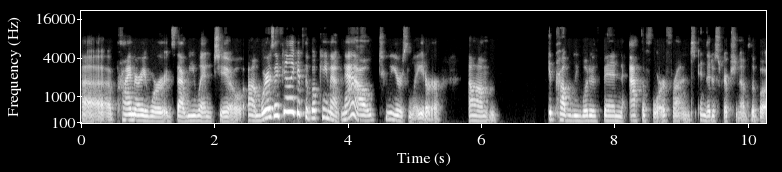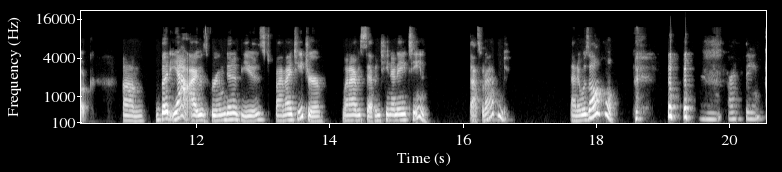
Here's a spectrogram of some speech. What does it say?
uh, primary words that we went to. Um, whereas I feel like if the book came out now, two years later, um, it probably would have been at the forefront in the description of the book. Um, but yeah, I was groomed and abused by my teacher when I was 17 and 18. That's what happened. And it was awful. I think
